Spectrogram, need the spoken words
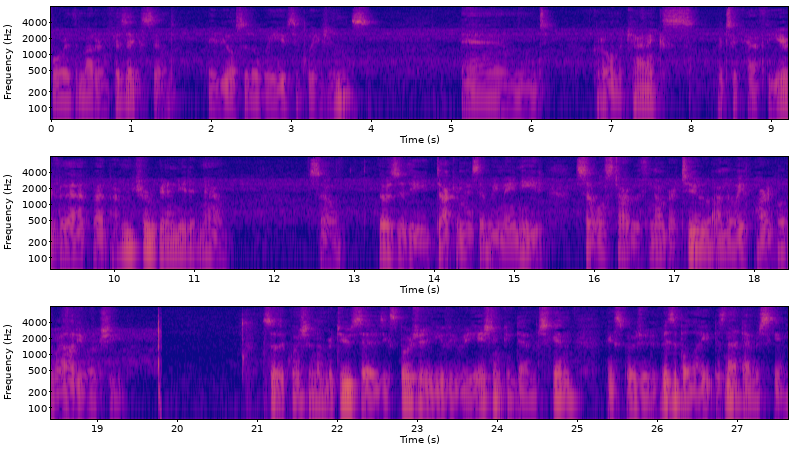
for the modern physics and maybe also the waves equations. And good old mechanics. We took half the year for that, but I'm not sure we're going to need it now. So those are the documents that we may need. So we'll start with number two on the wave particle duality worksheet. So the question number two says exposure to UV radiation can damage skin. Exposure to visible light does not damage skin.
